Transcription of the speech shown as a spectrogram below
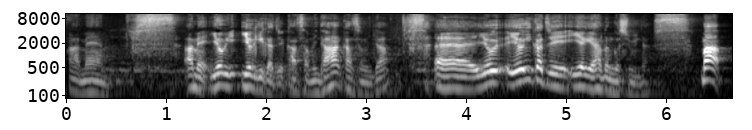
아멘. 아멘. 여기 여기까지 감사합니다. 감사합니다. 에, 여, 여기까지 이야기하는 것입니다. 막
